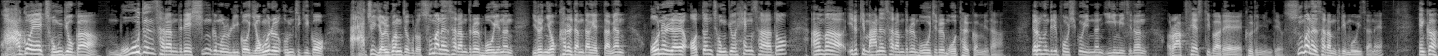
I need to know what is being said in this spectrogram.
과거의 종교가 모든 사람들의 신금을 울리고 영혼을 움직이고 아주 열광적으로 수많은 사람들을 모이는 이런 역할을 담당했다면 오늘날 어떤 종교 행사도 아마 이렇게 많은 사람들을 모으지를 못할 겁니다. 여러분들이 보시고 있는 이 이미지는 락 페스티벌의 그림인데요. 수많은 사람들이 모이잖아요. 그러니까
